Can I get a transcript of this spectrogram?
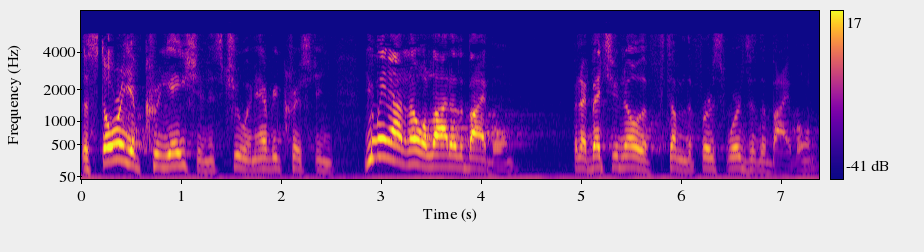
The story of creation is true in every Christian you may not know a lot of the Bible, but I bet you know some of the first words of the Bible.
